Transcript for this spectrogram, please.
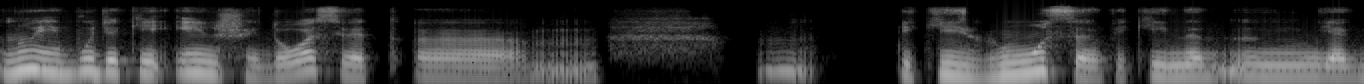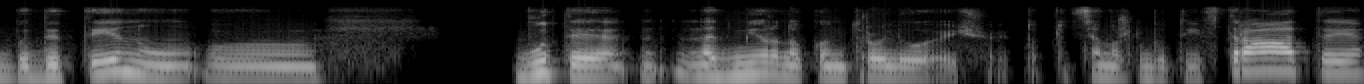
Ну і будь-який інший досвід, ем, який змусив, який не, якби дитину е, бути надмірно контролюючою. Тобто це можуть бути і втрати,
